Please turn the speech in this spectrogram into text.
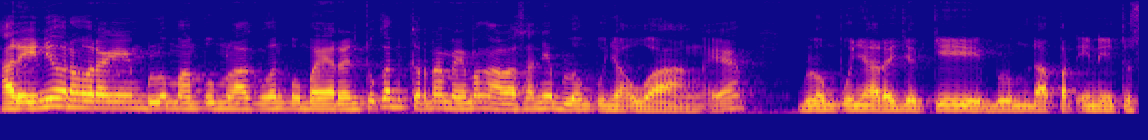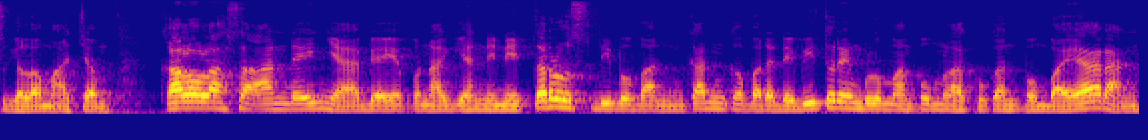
Hari ini orang-orang yang belum mampu melakukan pembayaran itu kan karena memang alasannya belum punya uang ya, belum punya rejeki, belum dapat ini itu segala macam. Kalaulah seandainya biaya penagihan ini terus dibebankan kepada debitur yang belum mampu melakukan pembayaran,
